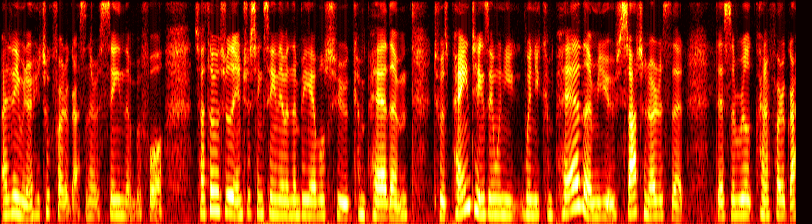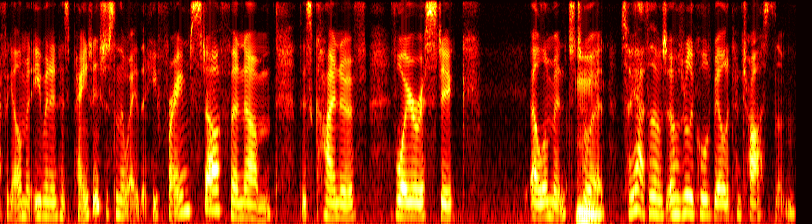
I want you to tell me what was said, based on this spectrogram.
I didn't even know he took photographs. I've never seen them before, so I thought it was really interesting seeing them and then being able to compare them to his paintings. And when you when you compare them, you start to notice that there's a real kind of photographic element even in his paintings, just in the way that he frames stuff and um, this kind of voyeuristic element to Mm. it. So yeah, I thought it was it was really cool to be able to contrast them.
